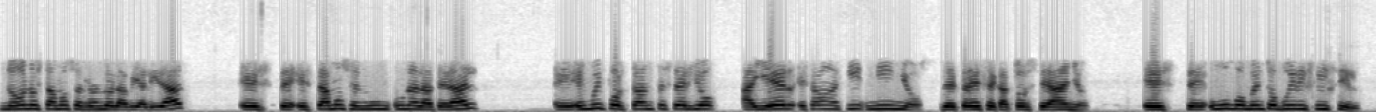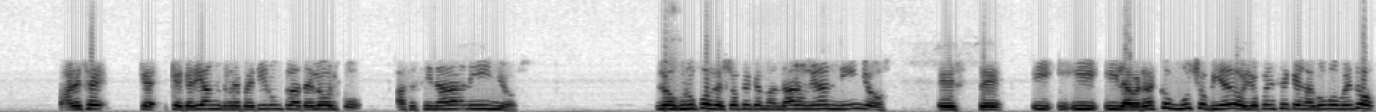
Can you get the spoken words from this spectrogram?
No, no estamos cerrando la vialidad. Este, estamos en una lateral. Eh, es muy importante, Sergio, Ayer estaban aquí niños de 13, 14 años. Este, hubo un momento muy difícil. Parece que, querían repetir un tlatelolco, asesinar a niños. Los grupos de choque que mandaron eran niños. Este, y, y, y la verdad es con mucho miedo. Yo pensé que en algún momento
